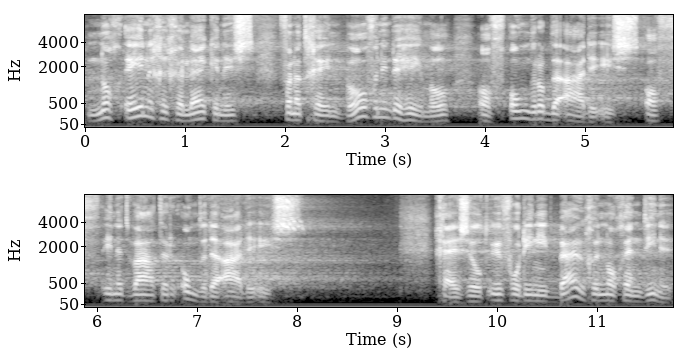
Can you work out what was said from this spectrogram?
nog enige gelijkenis van hetgeen boven in de hemel of onder op de aarde is, of in het water onder de aarde is. Gij zult u voor die niet buigen, nog hen dienen.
